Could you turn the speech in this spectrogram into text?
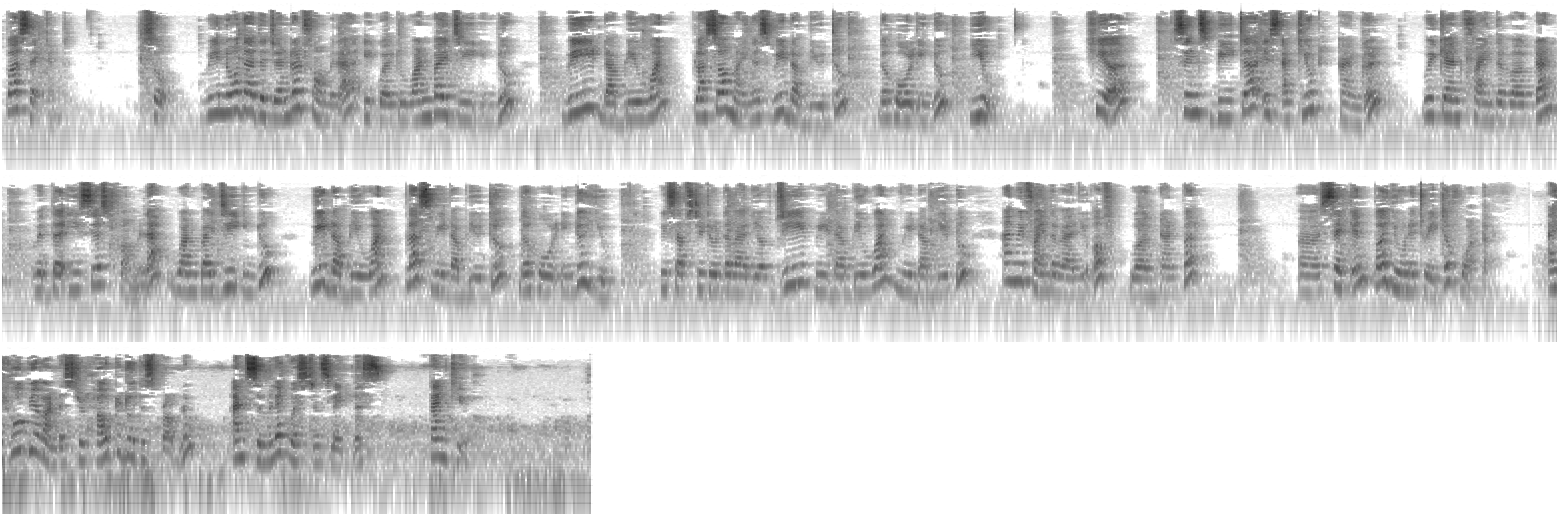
per second. So we know that the general formula equal to 1 by g into Vw1 plus or minus Vw2 the whole into u. Here since beta is acute angle we can find the work done with the easiest formula 1 by g into Vw1 plus Vw2 the whole into u. We substitute the value of G, VW1, VW2 and we find the value of work done per uh, second per unit weight of water. I hope you have understood how to do this problem and similar questions like this. Thank you.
